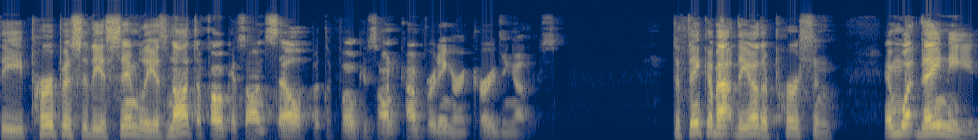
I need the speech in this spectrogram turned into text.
the purpose of the assembly is not to focus on self, but to focus on comforting or encouraging others to think about the other person and what they need,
